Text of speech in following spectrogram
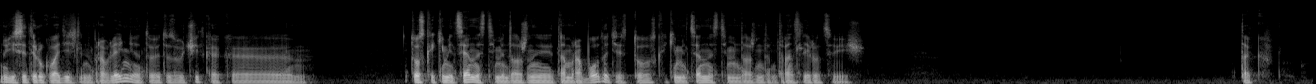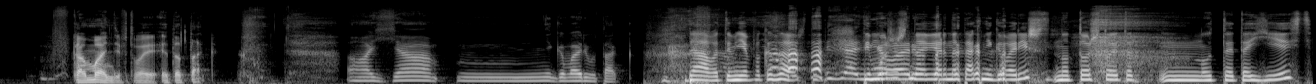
Ну, если ты руководитель направления, то это звучит как э, то, с какими ценностями должны там работать, и то, с какими ценностями должны там транслироваться вещи. Так, в команде в твоей это так? А, я не говорю так. Да, вот ты мне показала, что ты можешь, наверное, так не говоришь, но то, что это вот это есть,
